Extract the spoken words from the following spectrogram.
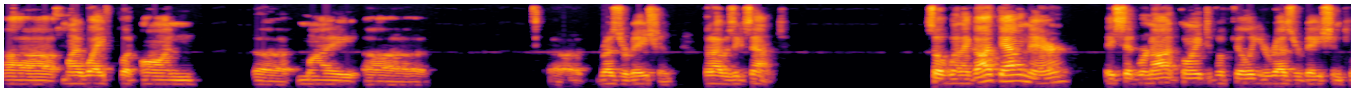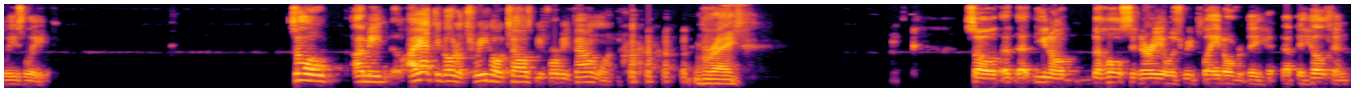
uh, my wife put on uh, my uh, uh reservation that I was exempt. So when I got down there, they said, We're not going to fulfill your reservation. Please leave. So, I mean, I had to go to three hotels before we found one. right. So, that, you know, the whole scenario was replayed over the at the Hilton,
